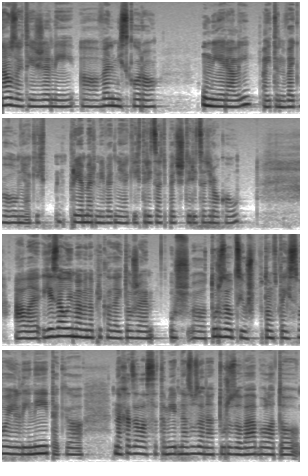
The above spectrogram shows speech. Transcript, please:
naozaj tie ženy o, veľmi skoro umierali. Aj ten vek bol nejakých, priemerný vek nejakých 35-40 rokov. Ale je zaujímavé napríklad aj to, že už uh, Turzovci už potom v tej svojej línii, tak uh, Nachádzala sa tam jedna Zuzana Turzová, bola to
